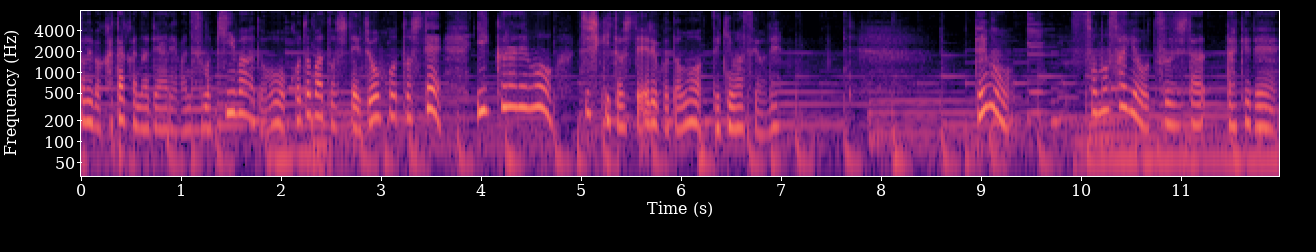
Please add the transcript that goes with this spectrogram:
例えばカタカナであれば、ね、そのキーワードを言葉として情報としていくらでも知識として得ることもできますよね。でもその作業を通じただけで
